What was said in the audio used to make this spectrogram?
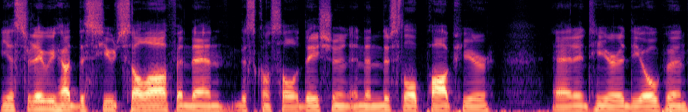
yesterday we had this huge sell-off and then this consolidation and then this little pop here and in here at the open.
